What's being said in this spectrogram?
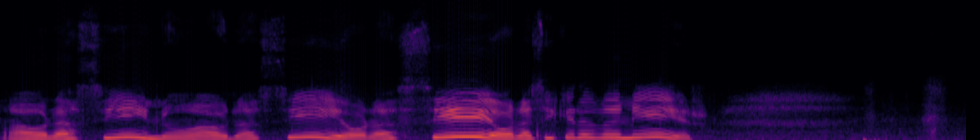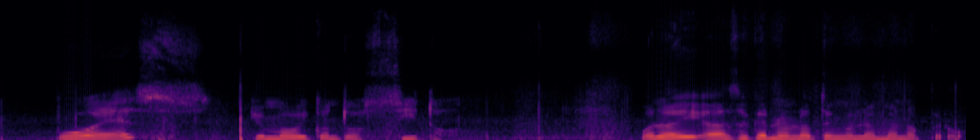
Ahora sí, ¿no? Ahora sí, ahora sí, ahora sí quieres venir. Pues yo me voy con Tocito. Bueno, ahí hace que no lo tengo en la mano, pero...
